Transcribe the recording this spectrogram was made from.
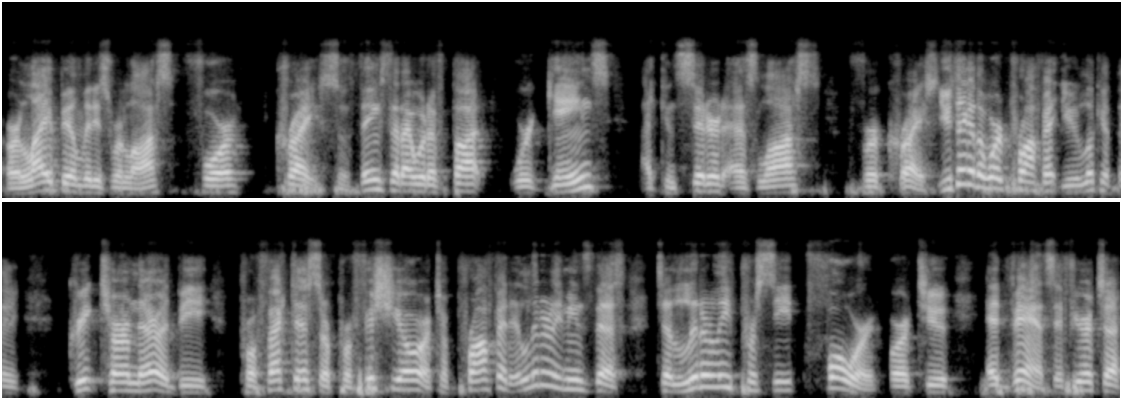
or liabilities were lost for Christ. So things that I would have thought were gains, I considered as lost for Christ. You think of the word profit, you look at the Greek term there, it'd be profectus or proficio or to profit. It literally means this to literally proceed forward or to advance. If you're to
